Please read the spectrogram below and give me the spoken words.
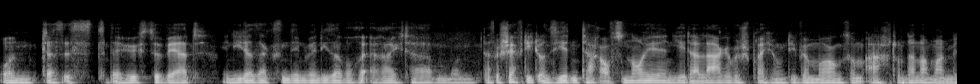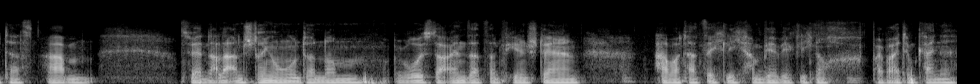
Und das ist der höchste Wert in Niedersachsen, den wir in dieser Woche erreicht haben. Und das beschäftigt uns jeden Tag aufs Neue in jeder Lagebesprechung, die wir morgens um acht und dann nochmal mittags haben. Es werden alle Anstrengungen unternommen, größter Einsatz an vielen Stellen. Aber tatsächlich haben wir wirklich noch bei weitem keine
